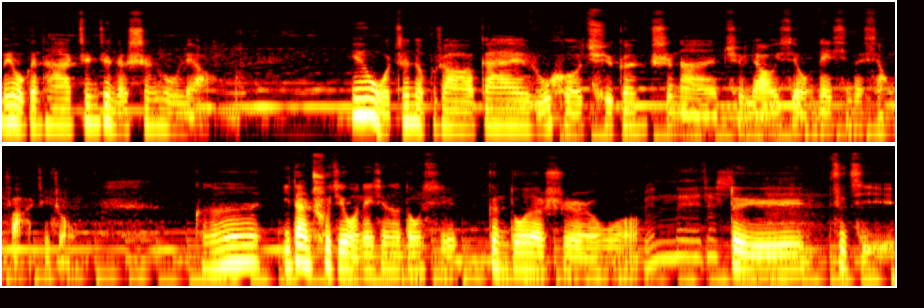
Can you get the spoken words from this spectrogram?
没有跟他真正的深入聊。因为我真的不知道该如何去跟直男去聊一些我内心的想法，这种可能一旦触及我内心的东西，更多的是我对于自己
